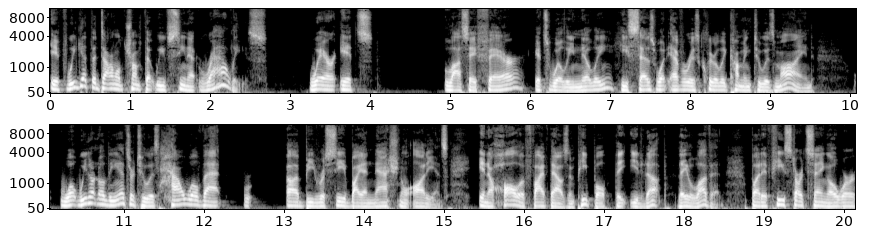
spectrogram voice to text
if we get the Donald Trump that we've seen at rallies, where it's laissez faire, it's willy nilly. He says whatever is clearly coming to his mind. What we don't know the answer to is how will that uh, be received by a national audience? In a hall of 5,000 people, they eat it up. They love it. But if he starts saying, "Oh, we're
